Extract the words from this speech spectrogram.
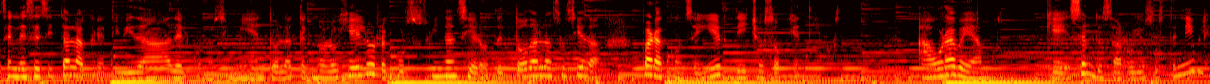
Se necesita la creatividad, el conocimiento, la tecnología y los recursos financieros de toda la sociedad para conseguir dichos objetivos. Ahora veamos qué es el desarrollo sostenible.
